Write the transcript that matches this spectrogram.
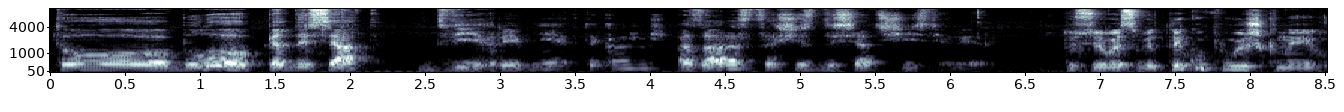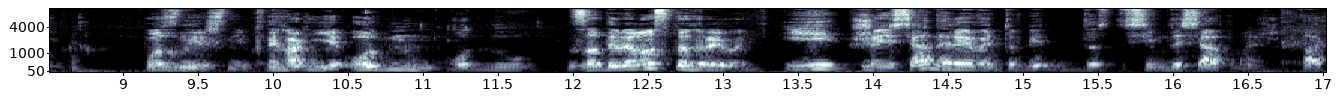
то було 52 гривні, як ти кажеш, а зараз це 66 гривень. Тобто уяви собі, ти купуєш книгу по знижці, в книгарні є одну Одну. за 90 гривень. І 60 гривень тобі до 70 майже, так?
